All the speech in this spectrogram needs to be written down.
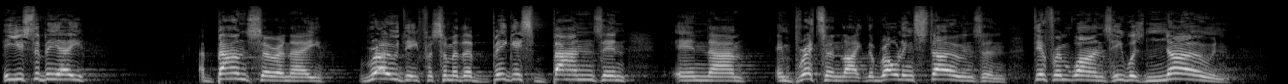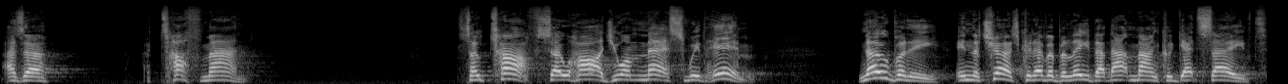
He used to be a, a bouncer and a roadie for some of the biggest bands in, in, um, in Britain, like the Rolling Stones and different ones. He was known as a a tough man. So tough, so hard, you won't mess with him. Nobody in the church could ever believe that that man could get saved.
